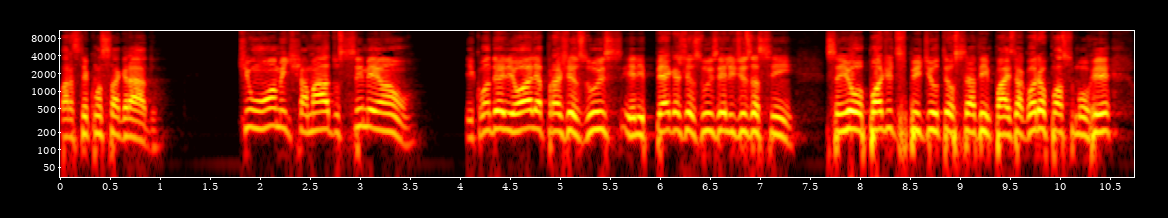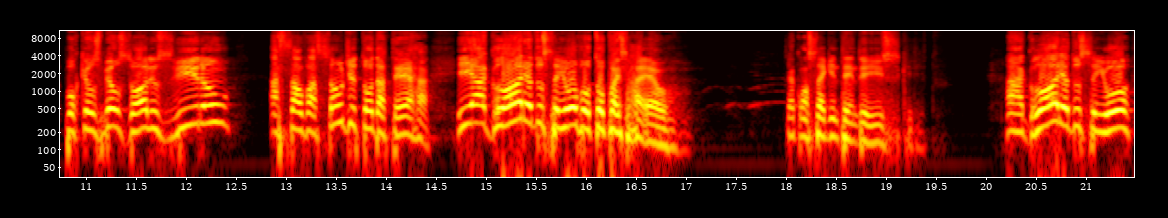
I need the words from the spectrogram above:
Para ser consagrado. Tinha um homem chamado Simeão, e quando ele olha para Jesus, ele pega Jesus e ele diz assim: Senhor, pode despedir o teu servo em paz, agora eu posso morrer, porque os meus olhos viram a salvação de toda a terra. E a glória do Senhor voltou para Israel. Já consegue entender isso, querido? A glória do Senhor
